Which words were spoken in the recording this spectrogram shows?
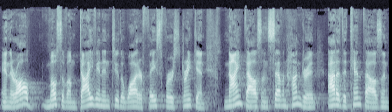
and they're all, most of them, diving into the water face first, drinking. 9,700 out of the 10,000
